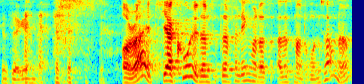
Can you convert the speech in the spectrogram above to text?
sehr gerne. Alright, ja cool, dann, dann verlinken wir das alles mal drunter. Ne?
